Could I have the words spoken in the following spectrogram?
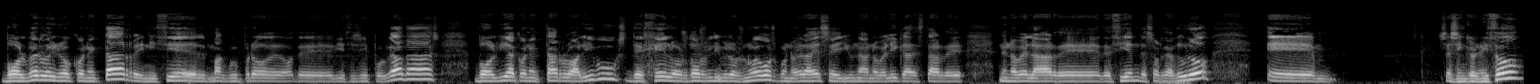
volverlo a a conectar, reinicié el MacBook Pro de 16 pulgadas, volví a conectarlo al ebooks, dejé los dos libros nuevos, bueno, era ese y una novelica de estar de, novelas de, de 100 de Sordeaduro. Eh, se sincronizó,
